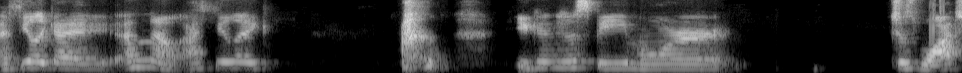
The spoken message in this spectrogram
I feel like I I don't know. I feel like you can just be more just watch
